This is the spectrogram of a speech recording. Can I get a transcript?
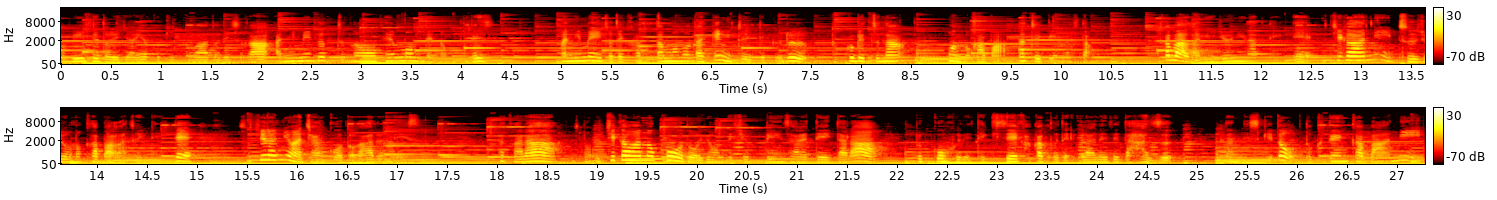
ホビーセドリではよく聞くワードですがアニメグッズの専門店のことです。アニメイトで買ったものだけについてくる特別な本のカバーがついていました。カバーが二重になっていて内側に通常のカバーがついていてそちらにはジャンコードがあるんです。だからその内側のコードを読んで出品されていたらブックオフで適正価格で売られてたはずなんですけど特典カバーに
